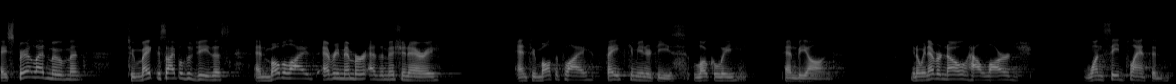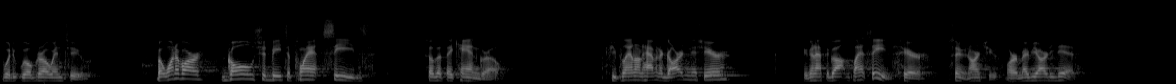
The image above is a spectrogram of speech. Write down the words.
a spirit led movement to make disciples of Jesus and mobilize every member as a missionary and to multiply faith communities locally and beyond. You know, we never know how large one seed planted would, will grow into. But one of our goals should be to plant seeds so that they can grow. If you plan on having a garden this year, you're going to have to go out and plant seeds here soon, aren't you? Or maybe you already did.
